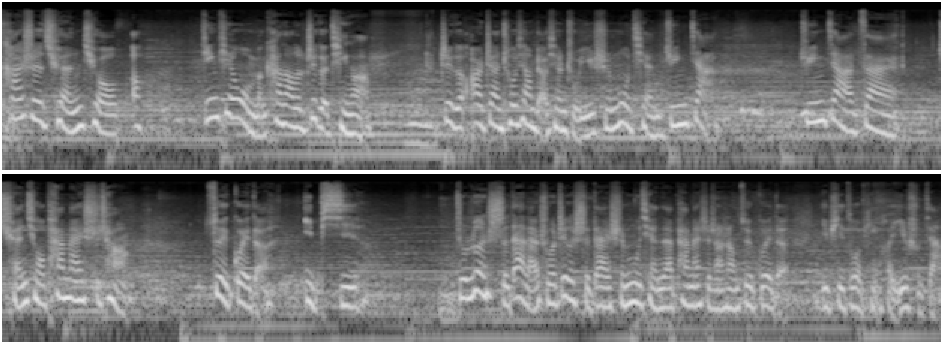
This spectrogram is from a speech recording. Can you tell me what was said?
它是全球哦。今天我们看到的这个厅啊，这个二战抽象表现主义是目前均价，均价在全球拍卖市场最贵的一批。就论时代来说，这个时代是目前在拍卖市场上最贵的一批作品和艺术家。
